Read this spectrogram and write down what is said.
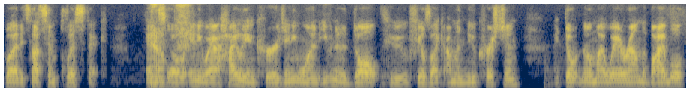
but it's not simplistic and yeah. so anyway i highly encourage anyone even an adult who feels like i'm a new christian i don't know my way around the bible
